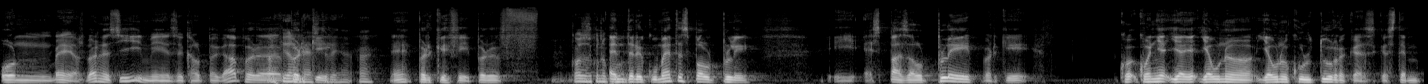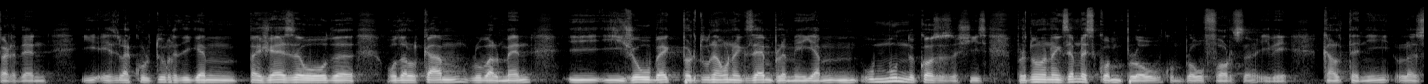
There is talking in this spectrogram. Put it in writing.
on, bé, els van així, més cal pagar per, eh, per què? Ah. Eh? Per què fer? Per Coses que no puc... entre cometes pel ple i és pas el ple perquè quan hi ha, hi ha, hi ha, una, hi ha una cultura que, que estem perdent i és la cultura, diguem, pagesa o, de, o del camp globalment i, i jo ho veig per donar un exemple hi ha un munt de coses així per donar un exemple és quan plou quan plou força i bé, cal tenir les,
